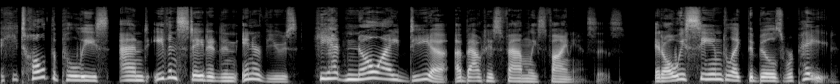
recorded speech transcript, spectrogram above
he told the police and even stated in interviews he had no idea about his family's finances. It always seemed like the bills were paid.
